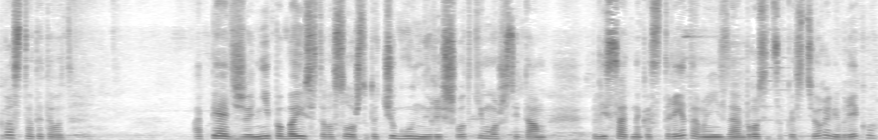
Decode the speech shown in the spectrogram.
Просто вот это вот, опять же, не побоюсь этого слова, что это чугунные решетки, можете там плясать на костре, там, я не знаю, броситься в костер или в реку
